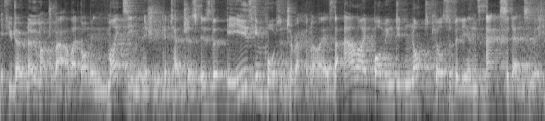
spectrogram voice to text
if you don't know much about Allied bombing, might seem initially contentious, is that it is important to recognise that Allied bombing did not kill civilians accidentally.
